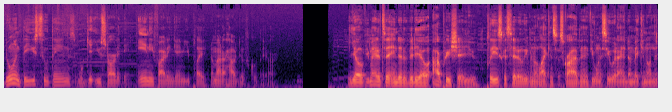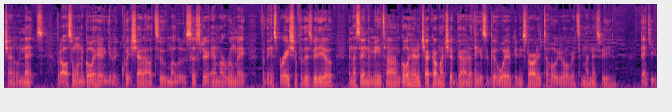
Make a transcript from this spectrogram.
Doing these two things will get you started in any fighting game you play, no matter how difficult they are. Yo, if you made it to the end of the video, I appreciate you. Please consider leaving a like and subscribing if you want to see what I end up making on the channel next. But I also want to go ahead and give a quick shout out to my little sister and my roommate for the inspiration for this video. And I say in the meantime, go ahead and check out my chip guide. I think it's a good way of getting started to hold you over to my next video. Thank you.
